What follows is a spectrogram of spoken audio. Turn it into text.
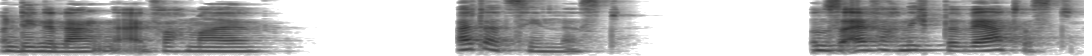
und den Gedanken einfach mal weiterziehen lässt und es einfach nicht bewertest?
